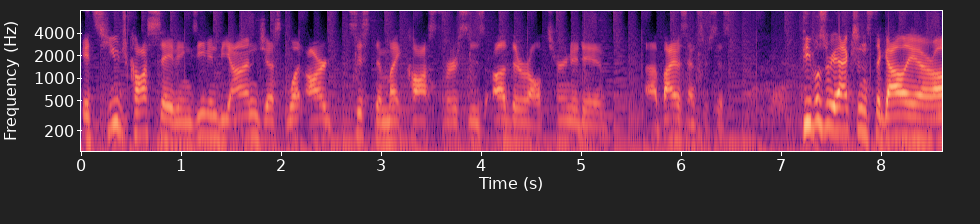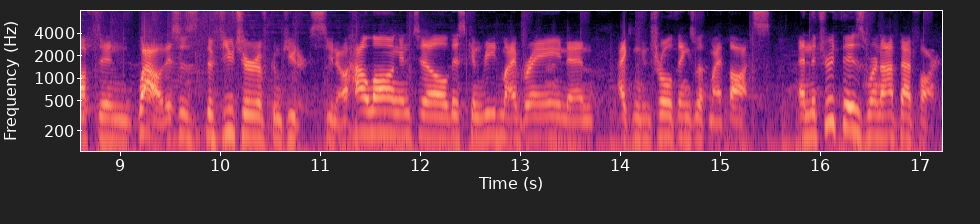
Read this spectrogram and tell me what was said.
it's huge cost savings, even beyond just what our system might cost versus other alternative uh, biosensor systems. People's reactions to Galea are often, wow, this is the future of computers. You know, how long until this can read my brain and I can control things with my thoughts? And the truth is, we're not that far.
